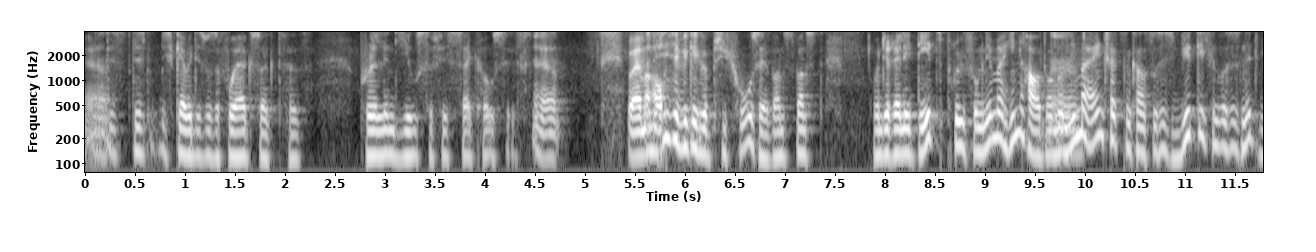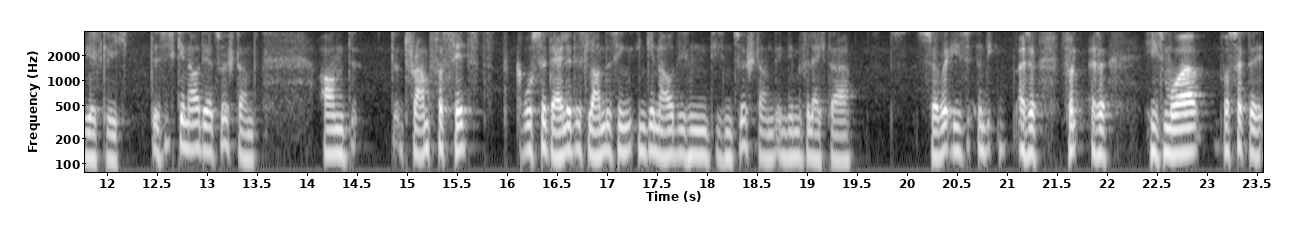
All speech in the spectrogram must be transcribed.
ja. das, das ist, glaube ich, das, was er vorher gesagt hat. Brilliant use of his psychosis. Ja. Weil man das ist ja wirklich eine Psychose, wenn's, wenn's, wenn die Realitätsprüfung nicht mehr hinhaut und mhm. du nicht mehr einschätzen kannst, was ist wirklich und was ist nicht wirklich. Das ist genau der Zustand. Und Trump versetzt große Teile des Landes in, in genau diesen, diesen Zustand, in dem er vielleicht da selber ist. also, von, also, he's more, was sagt er?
